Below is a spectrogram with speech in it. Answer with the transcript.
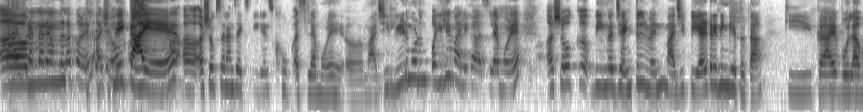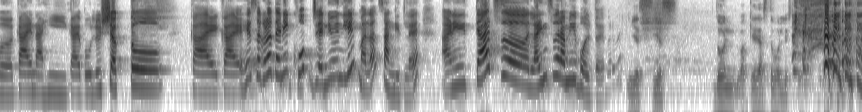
काय अम, प्रकारे आपल्याला कळेल? अशोक? नाही काय आहे? अ, अशोक सरांचा एक्सपिरियन्स खूप असल्यामुळे अ, माझी लीड म्हणून पहिली मालिका असल्यामुळे अशोक बिंग अ जेंटलमॅन माझी पी आर ट्रेनिंग घेत होता की काय बोलावं काय नाही काय बोलू शकतो. काय काय हे सगळं त्यांनी खूप जेन्युइनली मला सांगितलंय. आणि त्याच लाईन्सवर आम्ही बोलतोय बरोबर? येस येस दोन वाक्य जास्त बोललीस तू.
